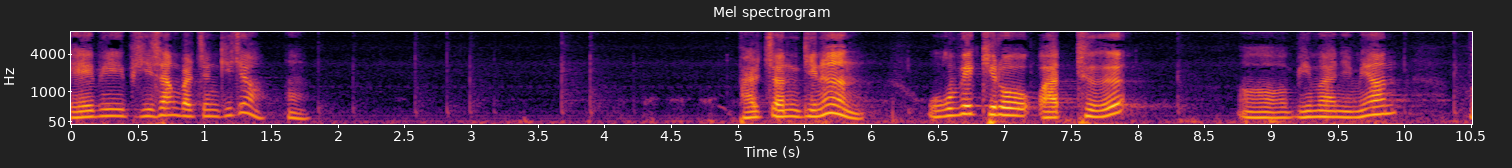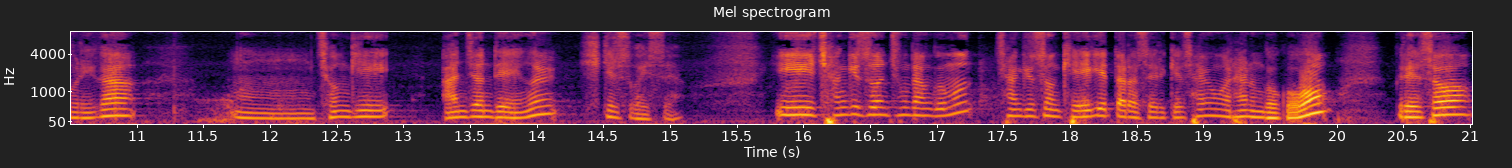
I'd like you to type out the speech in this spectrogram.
애비 비상 발전기죠. 어. 발전기는 500kW 어, 미만이면 우리가 음, 전기 안전 대행을 시킬 수가 있어요. 이 장기수선 충당금은 장기수선 계획에 따라서 이렇게 사용을 하는 거고 그래서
